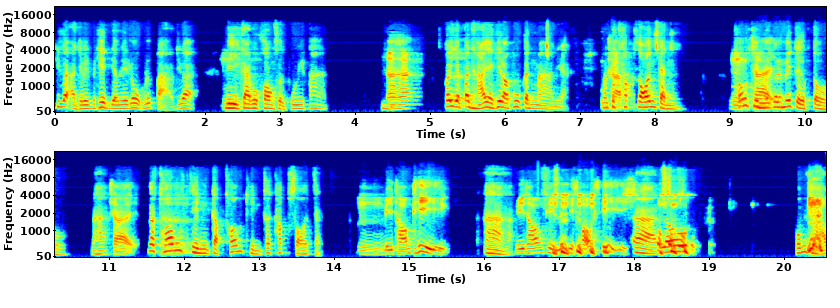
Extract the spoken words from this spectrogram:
คิดว่าอาจจะเป็นประเทศเดียวในโลกหรือเปล่า ที่ว่ามีการปกครองส่วนภูมิภาคอ่าฮะก็อย่าปัญหาอย่างที่เราพูดกันมาเนี่ย มันไปครับทับซ้อนกันม ท้องถิ่นใช่มันก็เลยไม่เติบโตนะฮะใช่ แล้วท้องถิ่นกับท้องถิ่นก็ทับซ้อนกัน อืม มีท้องที่อีกอ่า มีท้องถิ่นและมีท้องที่อีกอ่าแล้วผมถาม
